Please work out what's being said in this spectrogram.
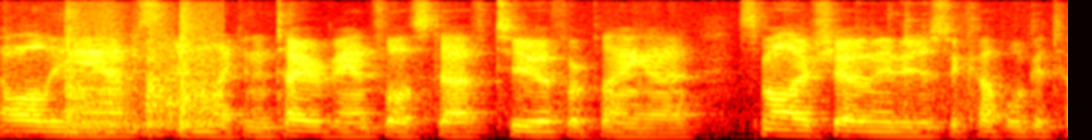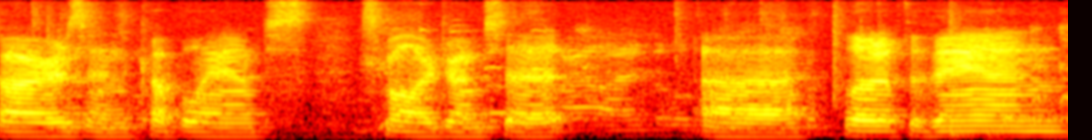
all the amps, and like an entire van full of stuff. too. if we're playing a smaller show, maybe just a couple guitars and a couple amps, smaller drum set. Uh, load up the van,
